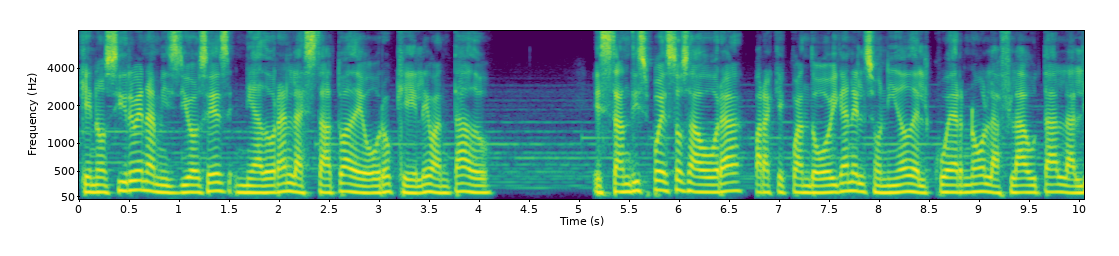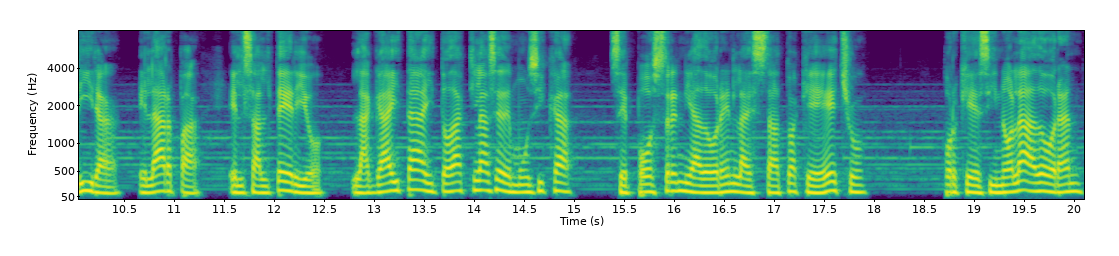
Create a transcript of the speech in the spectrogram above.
que no sirven a mis dioses ni adoran la estatua de oro que he levantado. Están dispuestos ahora para que cuando oigan el sonido del cuerno, la flauta, la lira, el arpa, el salterio, la gaita y toda clase de música se postren y adoren la estatua que he hecho, porque si no la adoran,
